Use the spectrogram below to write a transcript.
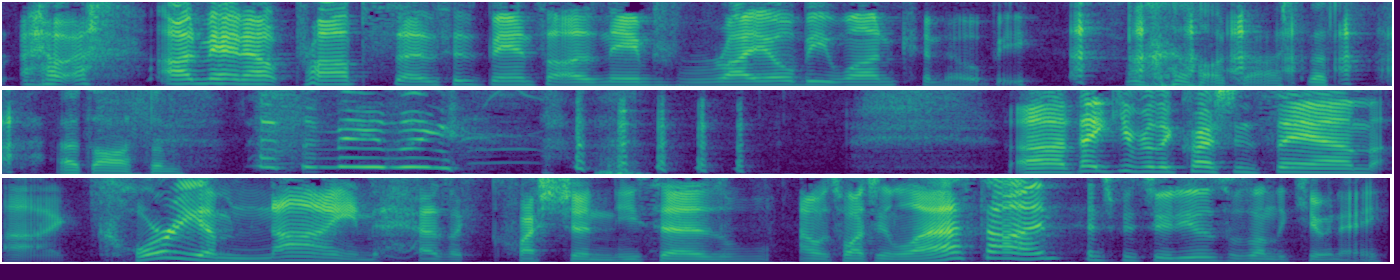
odd man out props says his bandsaw is named Ryobi Wan Kenobi. oh gosh, that's that's awesome. That's amazing. uh, thank you for the question, Sam. Uh, Corium9 has a question. He says, I was watching the last time Henchmen Studios was on the Q&A.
